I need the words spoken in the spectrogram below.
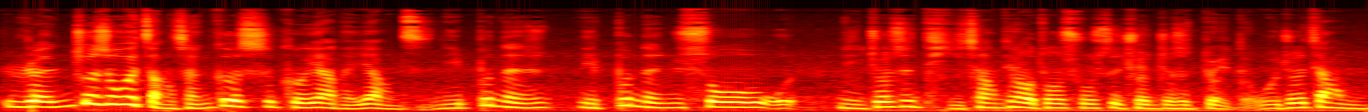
人就是会长成各式各样的样子，你不能，你不能说我，你就是提倡跳脱舒适圈就是对的。我觉得这样，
